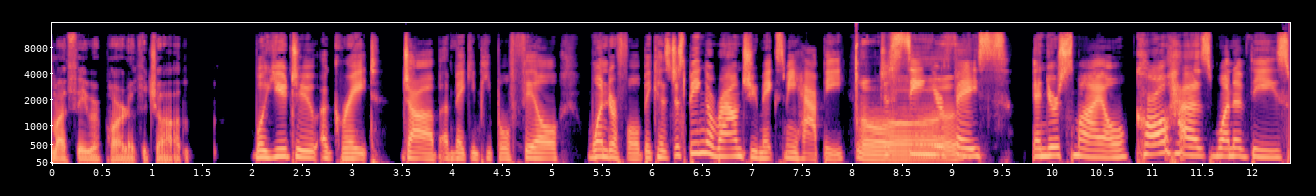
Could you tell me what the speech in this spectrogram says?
my favorite part of the job. Well, you do a great job of making people feel wonderful because just being around you makes me happy. Just seeing your face and your smile. Carl has one of these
